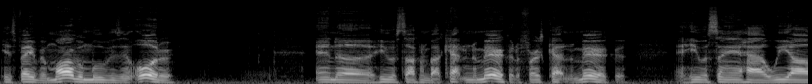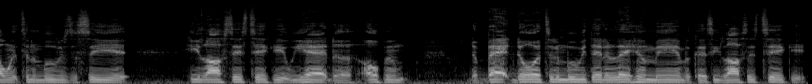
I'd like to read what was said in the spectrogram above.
his favorite Marvel movies in order. And uh he was talking about Captain America, the first Captain America and he was saying how we all went to the movies to see it. He lost his ticket. We had to open the back door to the movie theater to let him in because he lost his ticket.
